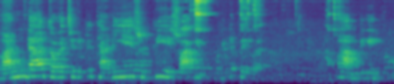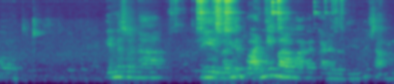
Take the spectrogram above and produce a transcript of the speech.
வண்டா தொலைச்சிக்கிட்டு தனியே சுற்றி சுவாமி கும்பிட்டுட்டு போயிடுவார். அப்போ அம்பிகைக்கும் என்ன சொன்னா நீர் வந்து வன்னி மரமாக கடவுதுன்னு சாமி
